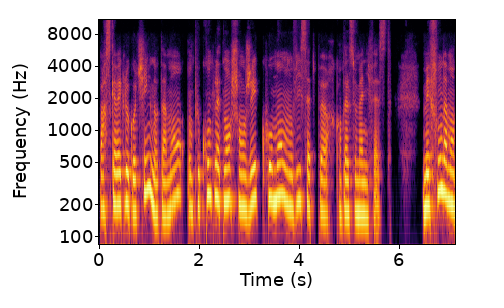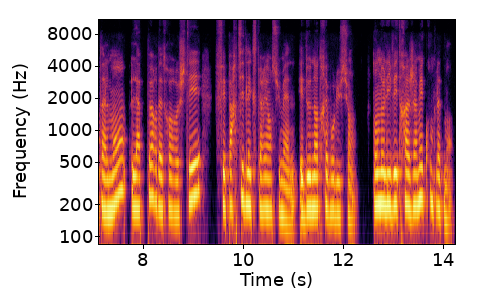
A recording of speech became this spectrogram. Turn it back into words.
Parce qu'avec le coaching, notamment, on peut complètement changer comment on vit cette peur quand elle se manifeste. Mais fondamentalement, la peur d'être rejeté fait partie de l'expérience humaine et de notre évolution. On ne l'évitera jamais complètement.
